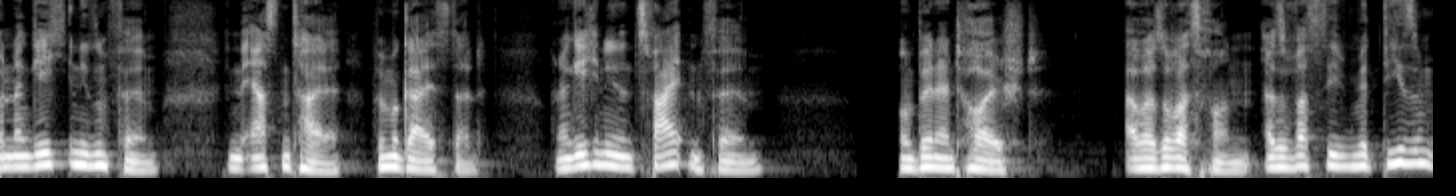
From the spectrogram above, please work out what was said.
Und dann gehe ich in diesen Film, in den ersten Teil, bin begeistert. Und dann gehe ich in den zweiten Film und bin enttäuscht. Aber sowas von. Also was sie mit diesem,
